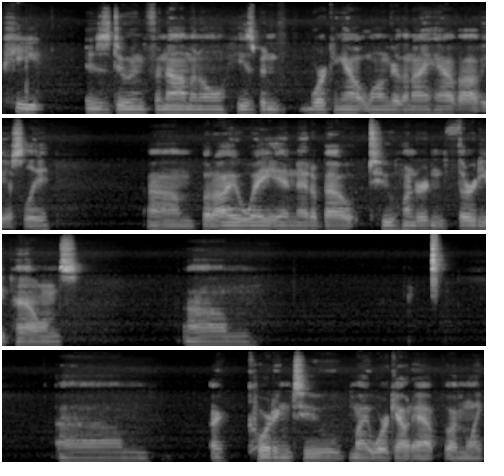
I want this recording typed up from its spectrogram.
Pete is doing phenomenal. He's been working out longer than I have, obviously. Um, but I weigh in at about 230 pounds. Um, um, according to my workout app, I'm like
